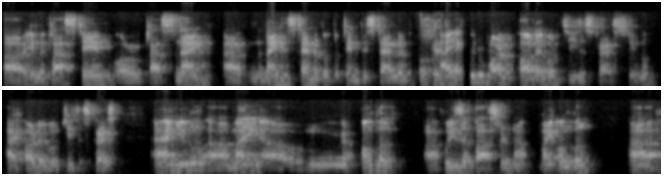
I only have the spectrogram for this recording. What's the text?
Uh, in the class 10 or class 9, in the 9th standard or the 10th standard, okay. I actually heard, heard about Jesus Christ. You know, I heard about Jesus Christ and you know, uh, my um, uncle, uh, who is a pastor now, my uncle, uh,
